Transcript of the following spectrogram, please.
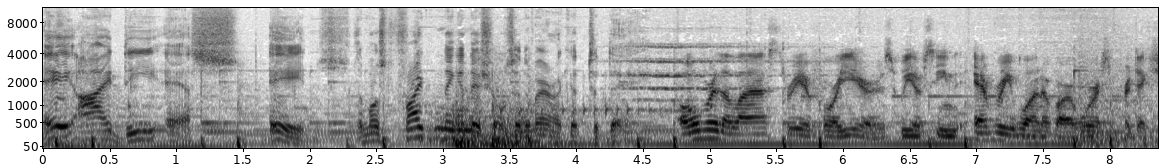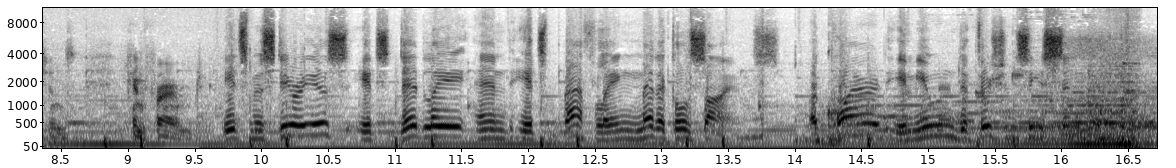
AIDS, AIDS, the most frightening initials in America today. Over the last three or four years, we have seen every one of our worst predictions confirmed. It's mysterious, it's deadly, and it's baffling medical science. Acquired immune deficiency syndrome.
